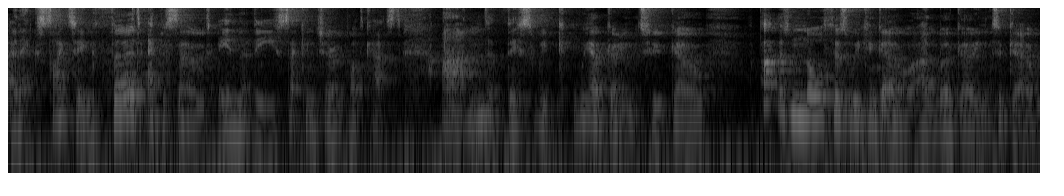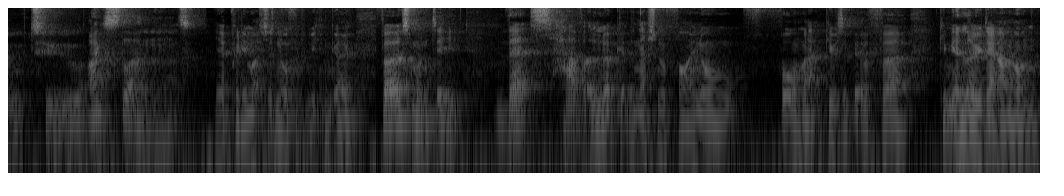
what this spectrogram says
an exciting third episode in the Second Cherry podcast. And this week we are going to go about as north as we can go, and we're going to go to Iceland. Yeah, pretty much as north as we can go. First, Monty, let's have a look at the national final format. Give us a bit of, uh, give me a lowdown on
